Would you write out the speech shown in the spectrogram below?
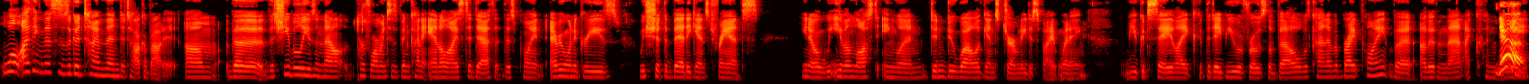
Well, I think this is a good time then to talk about it. Um, the the She Believes in now performance has been kind of analyzed to death at this point. Everyone agrees we shit the bed against France. You know, we even lost to England. Didn't do well against Germany despite winning. You could say like the debut of Rose Lavelle was kind of a bright point, but other than that, I couldn't. Yeah. Really,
